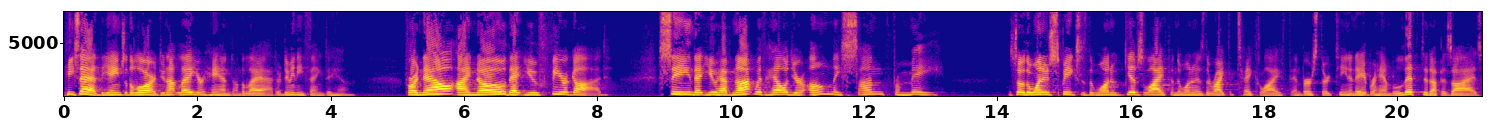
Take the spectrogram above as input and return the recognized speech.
He said, The angel of the Lord, do not lay your hand on the lad or do anything to him. For now I know that you fear God, seeing that you have not withheld your only son from me. So the one who speaks is the one who gives life and the one who has the right to take life. And verse 13, and Abraham lifted up his eyes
